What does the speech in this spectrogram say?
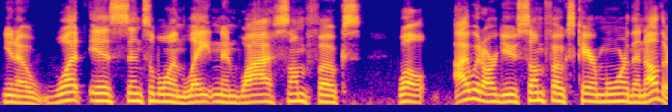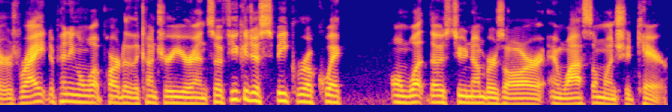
you know, what is sensible and latent and why some folks, well, I would argue some folks care more than others, right? Depending on what part of the country you're in. So if you could just speak real quick on what those two numbers are and why someone should care.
